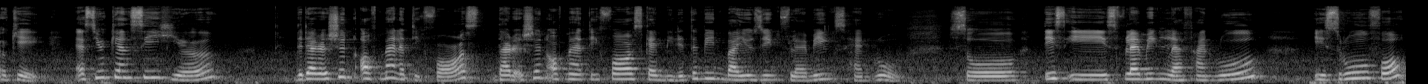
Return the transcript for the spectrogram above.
Okay, as you can see here, the direction of magnetic force, direction of magnetic force can be determined by using Fleming's hand rule. So, this is Fleming left hand rule is rule for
